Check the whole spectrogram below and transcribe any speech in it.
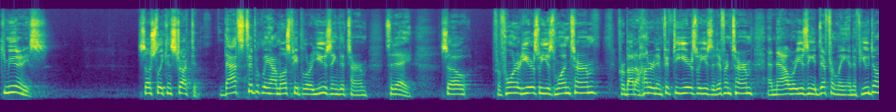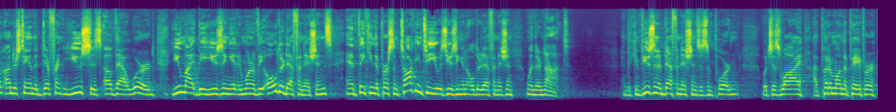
communities. Socially constructed. That's typically how most people are using the term today. So, for 400 years, we used one term. For about 150 years, we used a different term. And now we're using it differently. And if you don't understand the different uses of that word, you might be using it in one of the older definitions and thinking the person talking to you is using an older definition when they're not. And the confusion of definitions is important, which is why I put them on the paper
